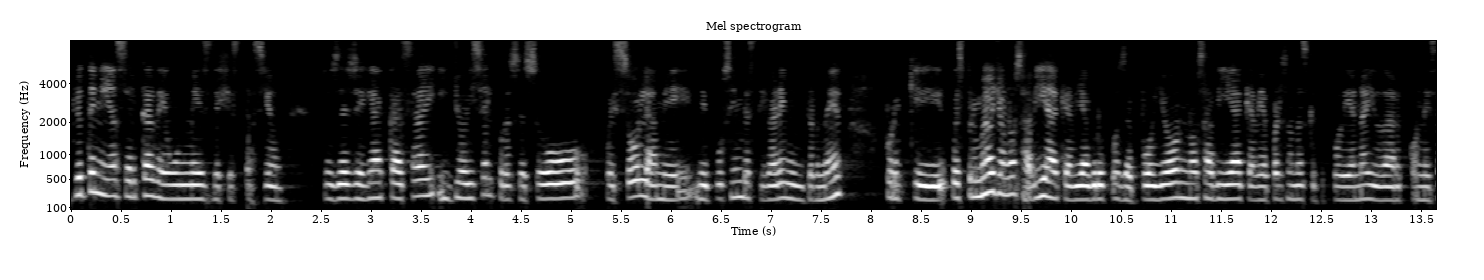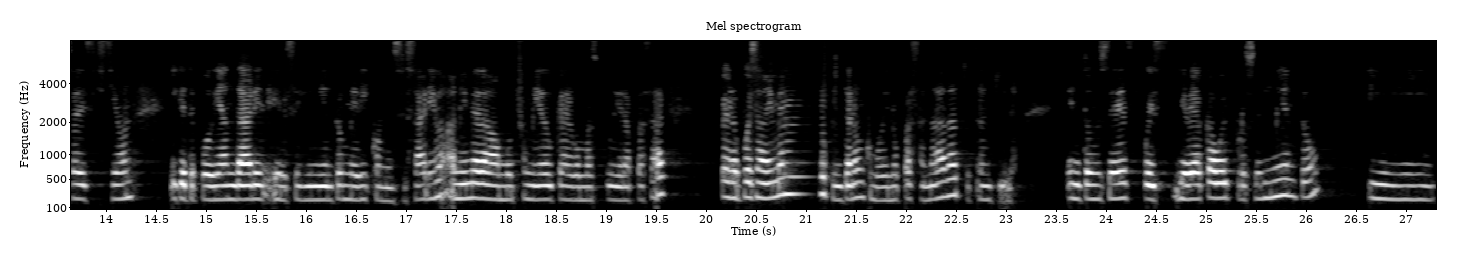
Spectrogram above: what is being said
yo tenía cerca de un mes de gestación. Entonces llegué a casa y yo hice el proceso pues sola, me, me, puse a investigar en internet porque pues primero yo no sabía que había grupos de apoyo, no sabía que había personas que te podían ayudar con esa decisión y que te podían dar el, el seguimiento médico necesario. A mí me daba mucho miedo que algo más pudiera pasar, pero pues a mí me lo pintaron como de no pasa nada, tú tranquila. Entonces pues llevé a cabo el procedimiento y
